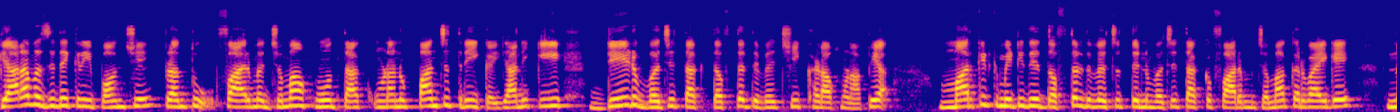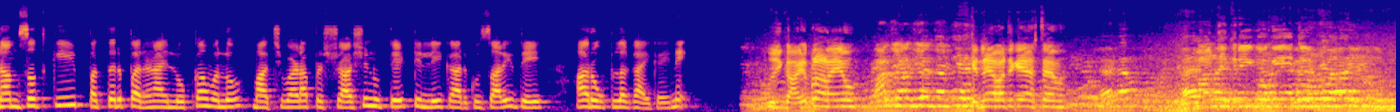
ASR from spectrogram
11 ਵਜੇ ਦੇ ਕਰੀਬ ਪਹੁੰਚੇ। ਪਰੰਤੂ ਫਾਰਮ ਜਮ੍ਹਾਂ ਹੋਣ ਤੱਕ ਉਹਨਾਂ ਨੂੰ 5 ਤਰੀਕ, ਯਾਨੀ ਕਿ 1:30 ਵਜੇ ਤੱਕ ਦਫ਼ਤਰ ਦੇ ਵਿੱਚ ਹੀ ਖੜਾ ਹੋਣਾ ਪਿਆ। ਮਾਰਕੀਟ ਕਮੇਟੀ ਦੇ ਦਫ਼ਤਰ ਦੇ ਵਿੱਚ 3 ਵਜੇ ਤੱਕ ਫਾਰਮ ਜਮ੍ਹਾਂ ਕਰਵਾਏ ਗਏ। ਨਾਮਜ਼ਦਗੀ ਪੱਤਰ ਭਰਨ ਆਏ ਲੋਕਾਂ ਵੱਲੋਂ ਮਾਚੀਵਾੜਾ ਪ੍ਰਸ਼ਾਸਨ ਉੱਤੇ ਢਿੱਲੀ ਕਾਰਗੁਜ਼ਾਰੀ ਦੇ ਆਰੋਪ ਲਗਾਏ ਗਏ ਨੇ। ਤੁਸੀਂ ਕਾਗਜ਼ ਭਰਾਣ ਆਏ ਹੋ? ਹਾਂਜੀ ਹਾਂਜੀ ਹਾਂਜੀ ਕਿੰਨੇ ਵਜ ਗਏ ਇਸ ਟਾਈਮ 5 ਤਰੀਕ ਹੋ ਗਈ ਅੱਜ।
